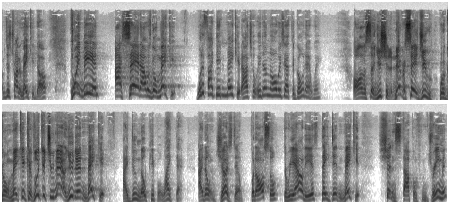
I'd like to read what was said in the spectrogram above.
I'm just trying to make it, dog. Point being, I said I was going to make it. What if I didn't make it, Acho? It doesn't always have to go that way. All of a sudden, you should have never said you were going to make it because look at you now. You didn't make it. I do know people like that. I don't judge them. But also, the reality is they didn't make it shouldn't stop him from dreaming,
